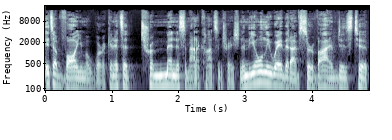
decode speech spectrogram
it's a volume of work and it's a tremendous amount of concentration. And the only way that I've survived is to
